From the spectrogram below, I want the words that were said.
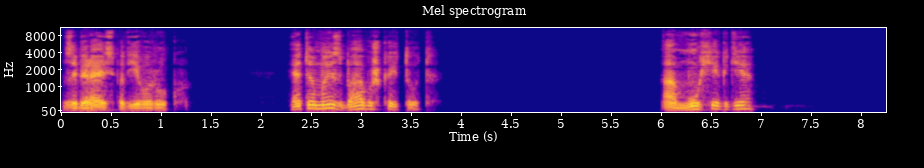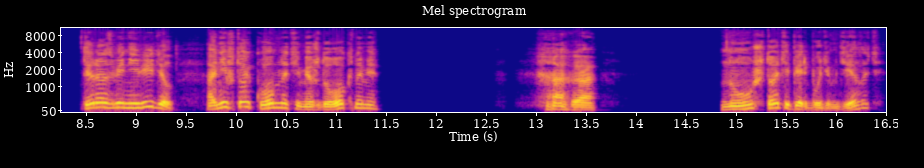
забираясь под его руку. «Это мы с бабушкой тут». «А мухи где?» «Ты разве не видел? Они в той комнате между окнами». «Ага. Ну, что теперь будем делать?»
